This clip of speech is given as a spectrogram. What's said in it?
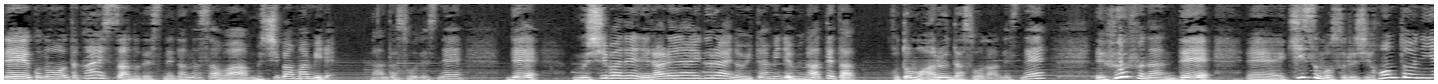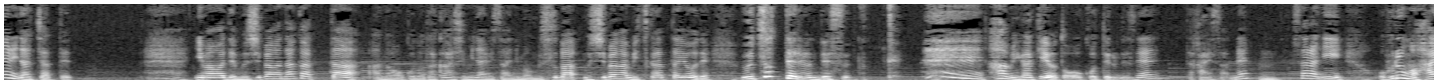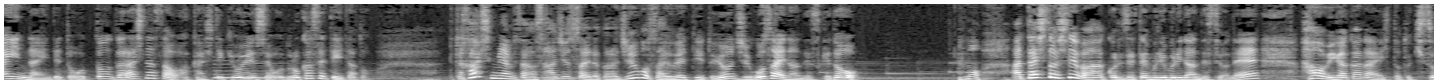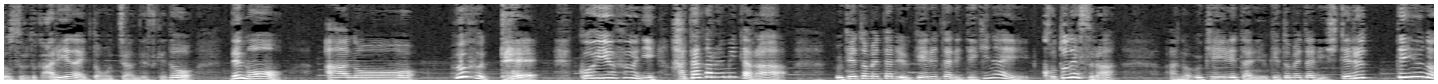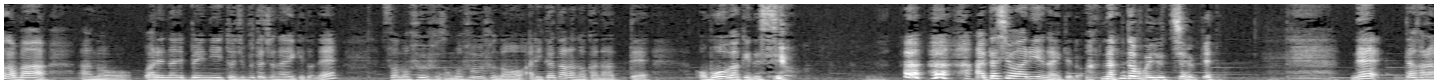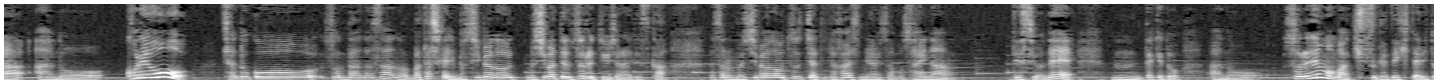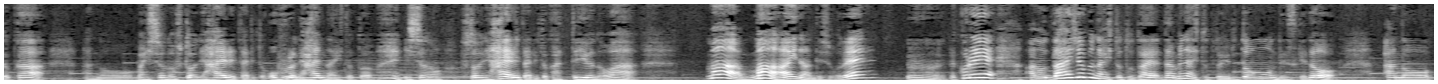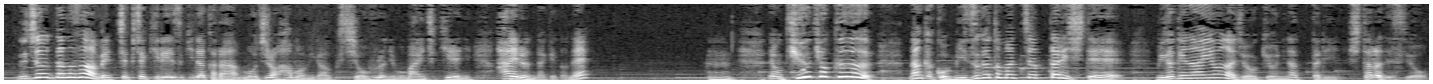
でこの高橋さんのですね旦那さんは虫歯まみれなんだそうですねで虫歯で寝られないぐらいの痛みでうなってたこともあるんだそうなんですね。で、夫婦なんで、えー、キスもするし、本当に嫌になっちゃって今まで虫歯がなかったあのこの高橋みなみさんにも虫歯虫歯が見つかったようで映ってるんですって。歯磨けよと怒ってるんですね。高橋さんね、うん、さらにお風呂も入んないんでと夫のだらしなさを明かして共演者を驚かせていたと。高橋みなみさんが30歳だから15歳上っていうと45歳なんですけどもう、私としては、これ絶対無理無理なんですよね。歯を磨かない人とキスをするとかありえないと思っちゃうんですけど、でも、あの夫婦ってこういうふうに旗から見たら受け止めたり受け入れたりできないことですらあの受け入れたり受け止めたりしてるっていうのがまああの我なりに閉じ蓋じゃないけどねその夫婦その夫婦の在り方なのかなって思うわけですよ。私はありえないけど何度も言っちゃうけど。ねだからあのこれをちゃんとこうその旦那さんの、まあ、確かに虫歯が虫歯って映るっていうじゃないですか。その虫歯が映っちゃって高橋みなみさんも災難ですよね、うん、だけどあのそれでもまあキスができたりとかあの、まあ、一緒の布団に入れたりとお風呂に入らない人と一緒の布団に入れたりとかっていうのはまあまあ愛なんでしょうね。うん、これあの大丈夫な人とだダメな人といると思うんですけどあのうちの旦那さんはめちゃくちゃ綺麗好きだからもちろん歯も磨くしお風呂にも毎日綺麗に入るんだけどね。うん、でも究極なんかこう水が止まっちゃったりして磨けないような状況になったりしたらですよ、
